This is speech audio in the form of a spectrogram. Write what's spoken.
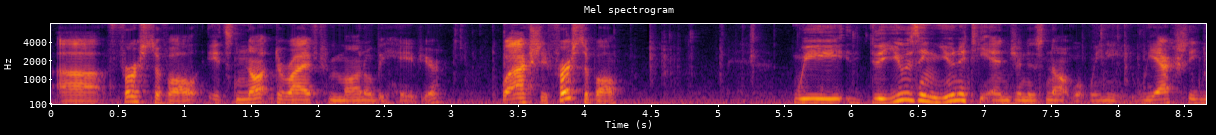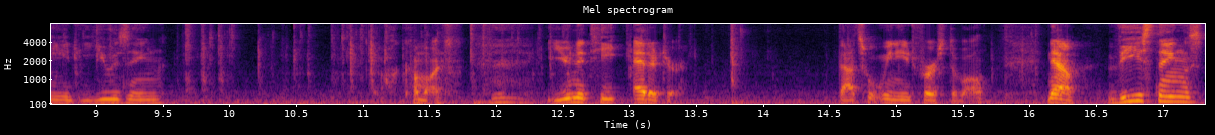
Uh, first of all, it's not derived from mono behavior. Well, actually, first of all, we the using Unity engine is not what we need. We actually need using, oh, come on, Unity editor. That's what we need first of all. Now, these things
